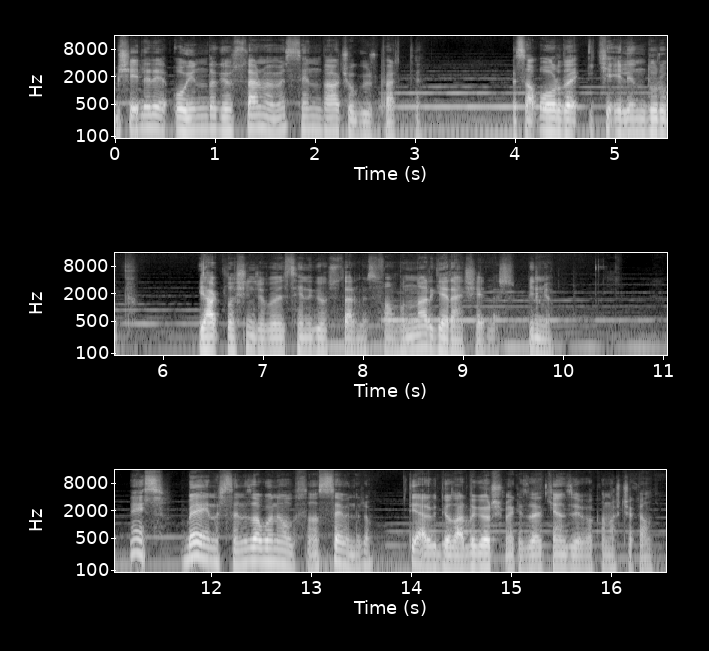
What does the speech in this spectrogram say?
bir şeyleri oyunda göstermemesi seni daha çok ürpertti. Mesela orada iki elin durup yaklaşınca böyle seni göstermesi falan bunlar geren şeyler. Bilmiyorum. Neyse beğenirseniz abone olursanız sevinirim. Diğer videolarda görüşmek üzere. Kendinize iyi bakın. Hoşçakalın.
